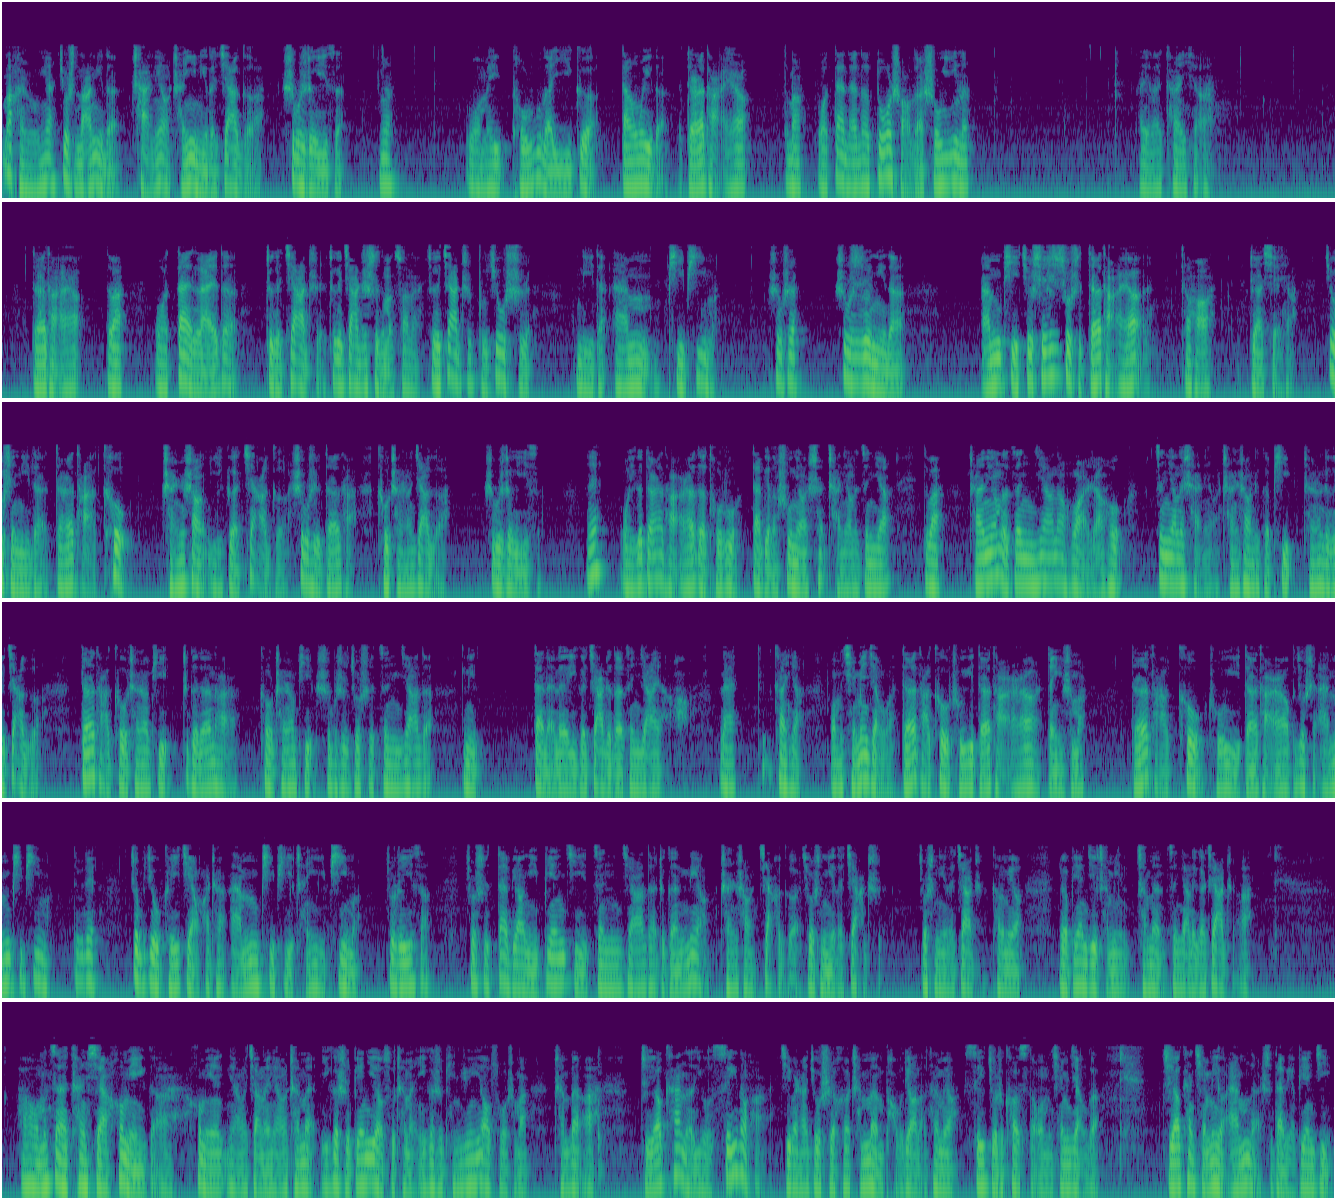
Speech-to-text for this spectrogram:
那很容易啊，就是拿你的产量乘以你的价格，是不是这个意思？那我们投入了一个单位的德尔塔 L，对吧？我带来了多少的收益呢？大家来看一下啊，德尔塔 L，对吧？我带来的这个价值，这个价值是怎么算的？这个价值不就是？你的 MPP 吗，是不是？是不是就是你的 MP？就其实就是德尔塔 L，看好啊，这样写一下就是你的德尔塔扣乘上一个价格，是不是德尔塔扣乘上价格？是不是这个意思？哎，我一个德尔塔 L 的投入代表了数量产产量的增加，对吧？产量的增加的话，然后增加的产量乘上这个 P 乘上这个价格，德尔塔扣乘上 P，这个德尔塔扣乘上 P 是不是就是增加的，给你带来了一个价值的增加呀？好，来看一下，我们前面讲过，德尔塔 Q 除以德尔塔 R 等于什么？德尔塔 Q 除以德尔塔 R 不就是 MPP 吗？对不对？这不就可以简化成 MPP 乘以 P 吗？就这意思啊。就是代表你边际增加的这个量乘上价格，就是你的价值，就是你的价值，看到没有？这个边际成本成本增加了一个价值啊。好，我们再看一下后面一个啊，后面两个讲的两个成本，一个是边际要素成本，一个是平均要素什么成本啊？只要看的有 C 的话，基本上就是和成本跑不掉的，看到没有？C 就是 cost，我们前面讲过，只要看前面有 M 的，是代表边际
